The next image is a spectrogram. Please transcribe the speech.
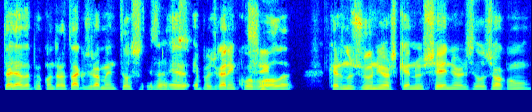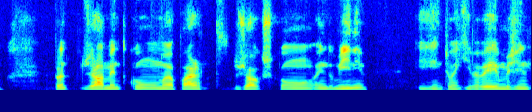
talhada para contra-ataque. Geralmente eles é, é para jogarem com a Sim. bola, quer nos Júniors, quer nos Séniors. Eles jogam, pronto, geralmente com a maior parte dos jogos com, em domínio. E então a equipa B, imagino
